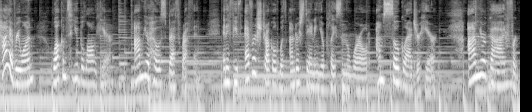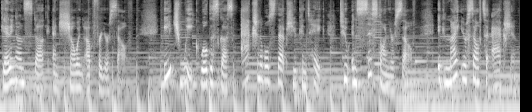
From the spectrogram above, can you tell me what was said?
Hi, everyone. Welcome to You Belong Here. I'm your host, Beth Ruffin. And if you've ever struggled with understanding your place in the world, I'm so glad you're here. I'm your guide for getting unstuck and showing up for yourself. Each week, we'll discuss actionable steps you can take to insist on yourself, ignite yourself to action,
